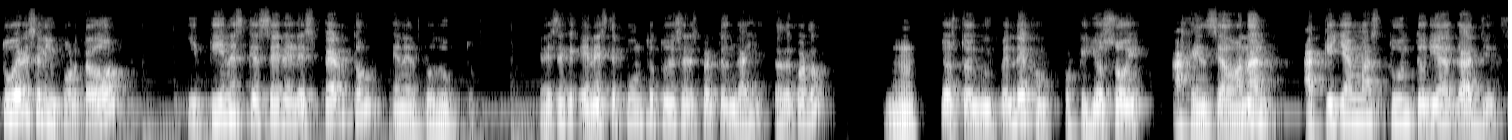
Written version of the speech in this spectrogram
Tú eres el importador y tienes que ser el experto en el producto. En, ese, en este punto tú eres el experto en gallet, ¿estás de acuerdo? Yo estoy muy pendejo porque yo soy agencia aduanal. ¿A qué llamas tú en teoría gadgets?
